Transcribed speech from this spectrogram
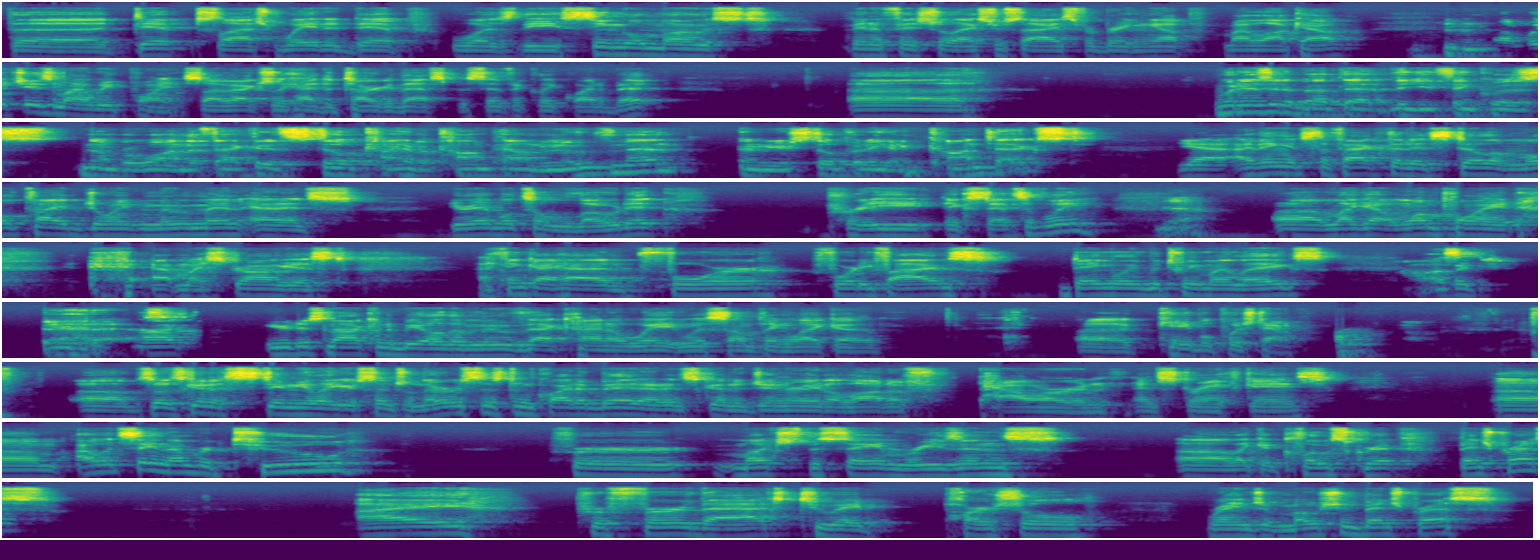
the dip slash weighted dip was the single most beneficial exercise for bringing up my lockout, Mhm. uh, which is my weak point. So I've actually had to target that specifically quite a bit. Uh, What is it about that that you think was number one? The fact that it's still kind of a compound movement and you're still putting it in context. Yeah, I think it's the fact that it's still a multi-joint movement and it's you're able to load it pretty extensively. Yeah. Um, like at one point at my strongest, I think I had four 45s dangling between my legs. Oh, Which badass. Not- you're just not going to be able to move that kind of weight with something like a, a cable push Um, so it's going to stimulate your central nervous system quite a bit, and it's going to generate a lot of power and, and strength gains. Um, I would say number two, for much the same reasons, uh, like a close grip bench press. I prefer that to a partial range of motion bench press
